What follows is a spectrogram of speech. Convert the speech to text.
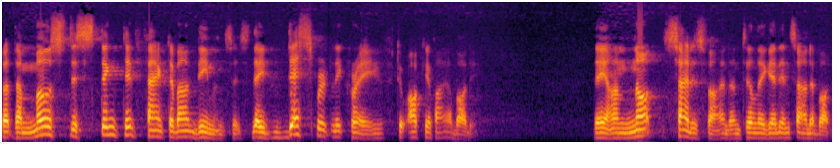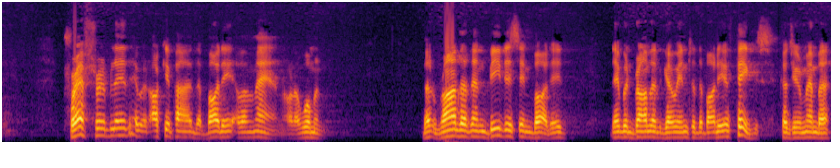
But the most distinctive fact about demons is they desperately crave to occupy a body. They are not satisfied until they get inside a body. Preferably, they would occupy the body of a man or a woman. But rather than be disembodied, they would rather go into the body of pigs. Because you remember,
